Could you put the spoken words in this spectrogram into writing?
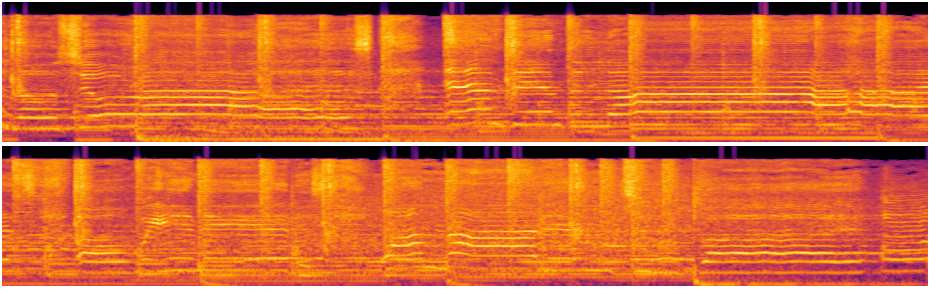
Close your eyes.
